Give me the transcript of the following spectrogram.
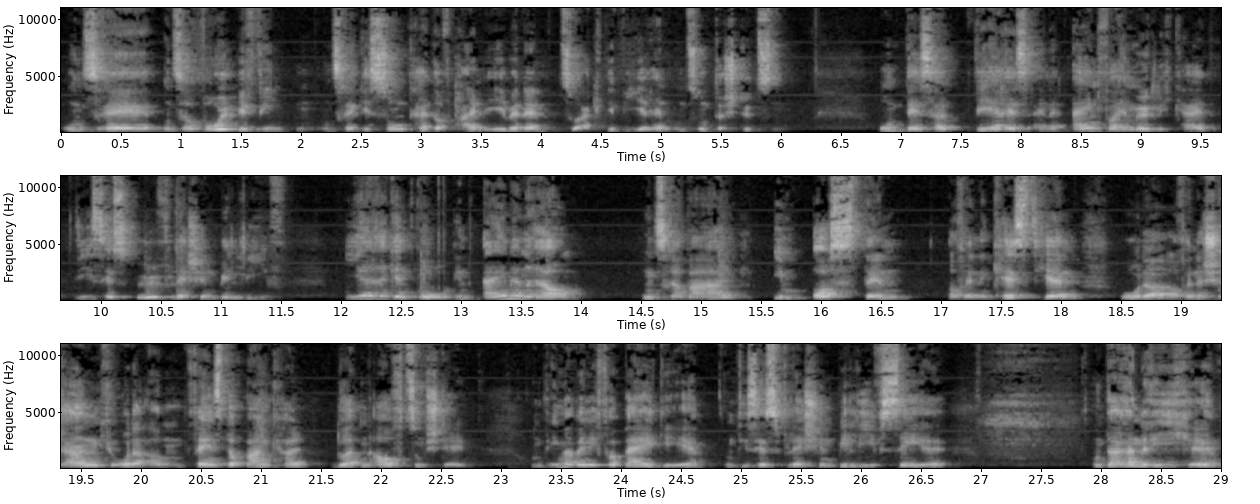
unsere, unser Wohlbefinden, unsere Gesundheit auf allen Ebenen zu aktivieren und zu unterstützen. Und deshalb wäre es eine einfache Möglichkeit, dieses Ölfläschchen Belief irgendwo in einen Raum unserer Wahl im Osten auf einem Kästchen oder auf einem Schrank oder am Fensterbank halt dort aufzustellen. Und immer wenn ich vorbeigehe und dieses Fläschchen Belief sehe und daran rieche,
